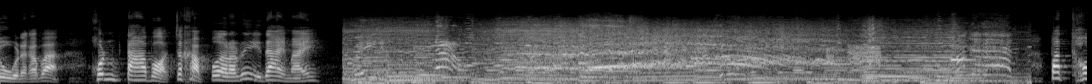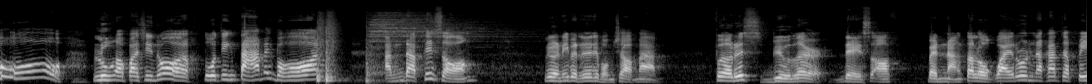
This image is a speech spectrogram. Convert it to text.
ดูนะครับว่า คนตาบอดจะขับเฟอร์รารี่ได้ไหม ปัทโท ลุงอัลปาชิโนตัวจริงตาไม่บอด อันดับที่ 2 เรื่องนี้เป็นเรื่องที่ผมชอบมาก Ferris Bueller Days Off เป็นหนังตลกวัยรุ่นนะครับจะปี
